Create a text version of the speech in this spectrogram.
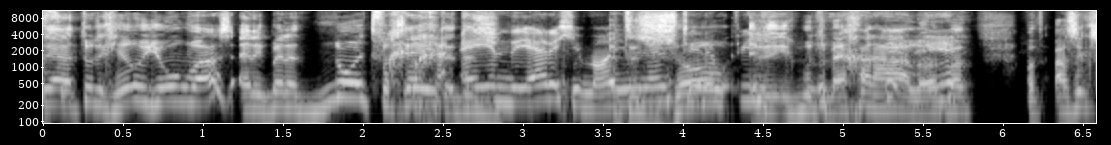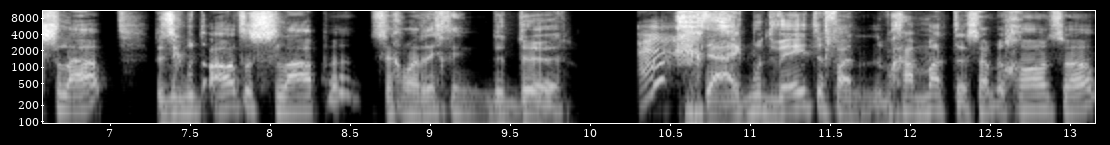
ja, toen ik heel jong was. En ik ben het nooit vergeten. Het is, EMDR'tje, man. het is zo... Ik moet hem echt gaan halen. Hoor. Want, want als ik slaap... Dus ik moet altijd slapen, zeg maar, richting de deur. Echt? Ja, ik moet weten van... We gaan matten. Snap je? Gewoon zo.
